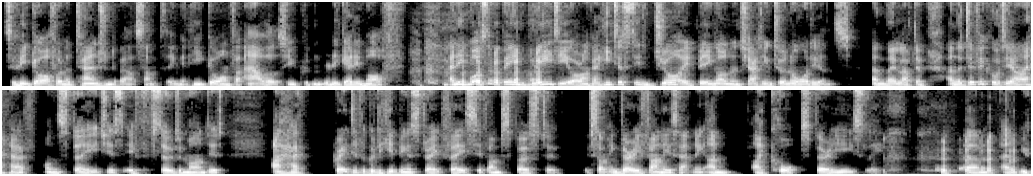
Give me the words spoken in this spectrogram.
So he'd go off on a tangent about something and he'd go on for hours. You couldn't really get him off. And he wasn't being greedy or anything. He just enjoyed being on and chatting to an audience and they loved him. And the difficulty I have on stage is if so demanded, I have great difficulty keeping a straight face if I'm supposed to. If something very funny is happening, I'm, I corpse very easily. Um, and you,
